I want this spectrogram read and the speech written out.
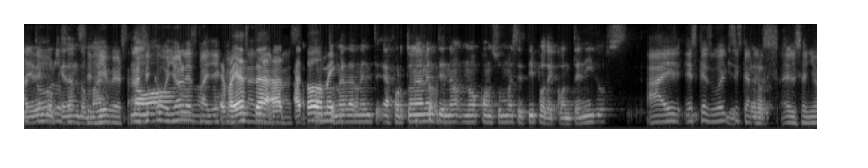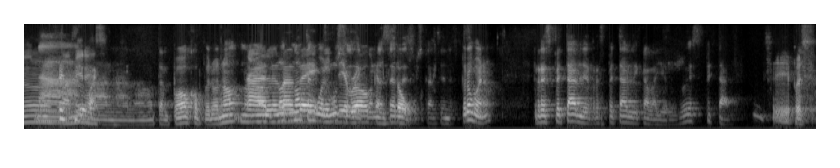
Le vengo quedando mal. Así como yo les fallé. Le fallaste a, a, todo afortunadamente, México. Afortunadamente no, no consumo ese tipo de contenidos. Ah, es que es Wexican el, el señor Ramírez. No, no, no, tampoco, pero no, no, ah, no, no, tengo el gusto de conocerle sus canciones. Pero bueno, respetable, respetable, caballero, respetable. Sí, pues.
